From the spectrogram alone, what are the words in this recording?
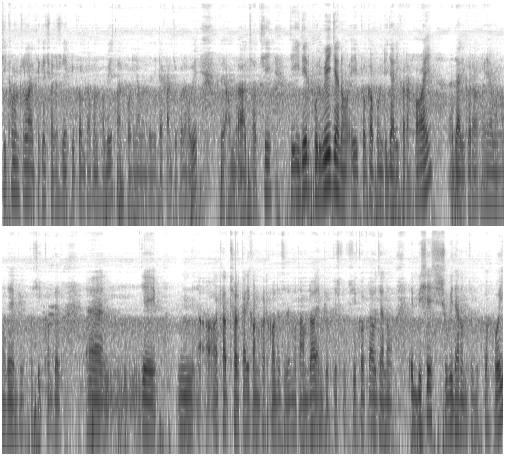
শিক্ষা মন্ত্রণালয় থেকে সরাসরি একটি প্রজ্ঞাপন হবে, তারপরে আমাদের এটা কার্যকর হবে। তো আমরা চাচ্ছি যে ঈদের পূর্বেই যেন এই প্রজ্ঞাপনটি জারি করা হয়। জারি করা হয় এবং আমাদের এমপিভুক্ত শিক্ষকদের যে অর্থাৎ সরকারি কর্মকর্তা কর্মচারীদের মতো আমরাও এমপিভুক্ত শিক্ষক- শিক্ষকরাও যেন এই বিশেষ সুবিধার অন্তর্ভুক্ত হই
